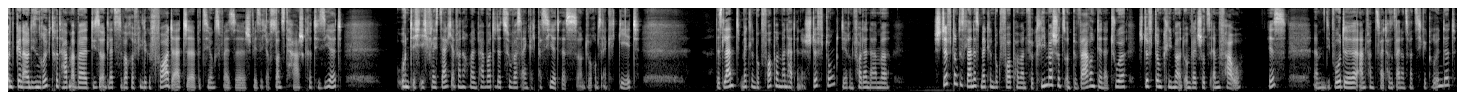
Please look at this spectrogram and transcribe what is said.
und genau diesen Rücktritt haben aber diese und letzte Woche viele gefordert, äh, beziehungsweise Schwesig auch sonst harsch kritisiert. Und ich, ich vielleicht sage ich einfach noch mal ein paar Worte dazu, was eigentlich passiert ist und worum es eigentlich geht. Das Land Mecklenburg-Vorpommern hat eine Stiftung, deren voller Name Stiftung des Landes Mecklenburg-Vorpommern für Klimaschutz und Bewahrung der Natur, Stiftung Klima- und Umweltschutz MV ist. Ähm, die wurde Anfang 2021 gegründet.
